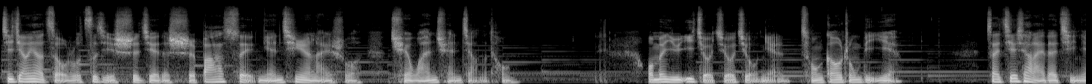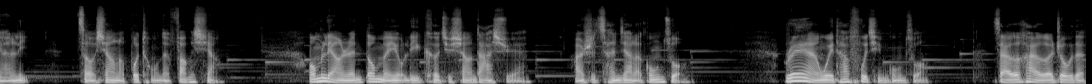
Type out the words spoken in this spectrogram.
即将要走入自己世界的十八岁年轻人来说，却完全讲得通。我们于一九九九年从高中毕业，在接下来的几年里，走向了不同的方向。我们两人都没有立刻去上大学，而是参加了工作。瑞安为他父亲工作，在俄亥俄州的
